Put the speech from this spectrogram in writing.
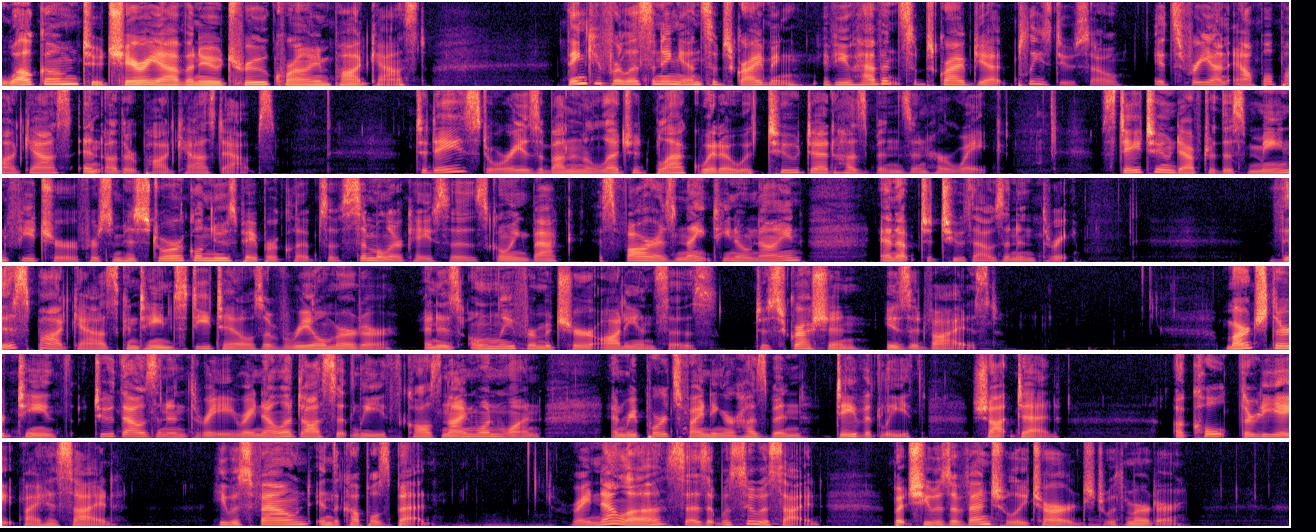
Welcome to Cherry Avenue True Crime Podcast. Thank you for listening and subscribing. If you haven't subscribed yet, please do so. It's free on Apple Podcasts and other podcast apps. Today's story is about an alleged black widow with two dead husbands in her wake. Stay tuned after this main feature for some historical newspaper clips of similar cases going back as far as 1909 and up to 2003. This podcast contains details of real murder and is only for mature audiences. Discretion is advised. March 13th, 2003, Raynella Dossett Leith calls 911 and reports finding her husband, David Leith, shot dead, a Colt 38 by his side. He was found in the couple's bed. Raynella says it was suicide, but she was eventually charged with murder.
